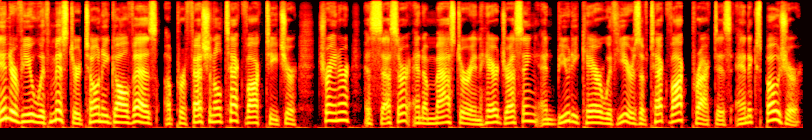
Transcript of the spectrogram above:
interview with Mr. Tony Galvez, a professional TechVoc teacher, trainer, assessor, and a master in hairdressing and beauty care with years of TechVoc practice and exposure.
